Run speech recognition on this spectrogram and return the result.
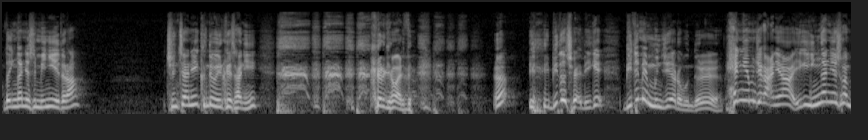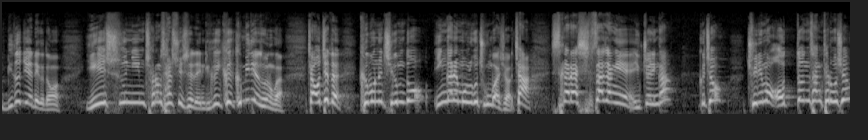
너 인간 예수 믿니 얘들아? 진짜니? 근데 왜 이렇게 사니? 그렇게 돼. 어? 믿어줘야 돼. 이게 믿음의 문제야, 여러분들. 행위 문제가 아니야. 이게 인간 예수가 믿어줘야 되거든. 예수님처럼 살 수 있어야 되는 게 그, 그, 그 믿음에서 오는 거야. 자, 어쨌든 그분은 지금도 인간의 몸을 중보하셔. 자, 스가랴 14장의 6절인가? 그죠? 주님은 어떤 상태로 오셔?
